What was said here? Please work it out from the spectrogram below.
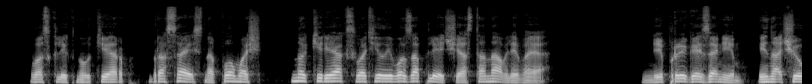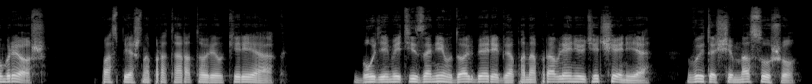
— воскликнул Керб, бросаясь на помощь, но Кириак схватил его за плечи, останавливая. «Не прыгай за ним, иначе умрешь!» — поспешно протараторил Кириак. «Будем идти за ним вдоль берега по направлению течения. Вытащим на сушу.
